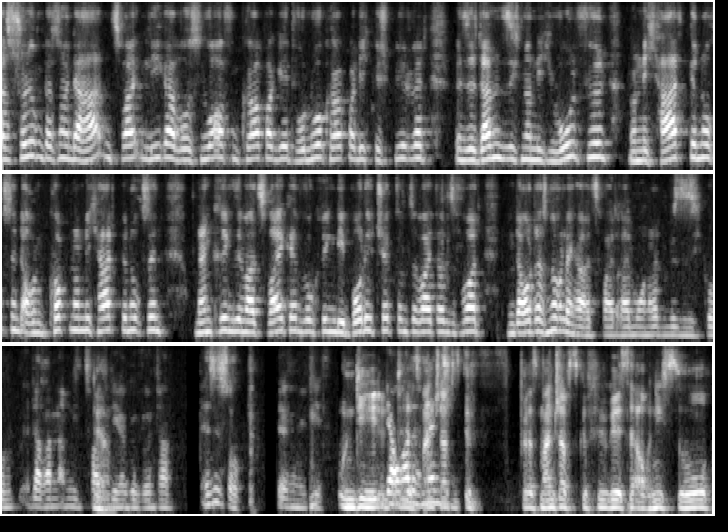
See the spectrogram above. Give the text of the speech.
das, Entschuldigung, das noch in der harten zweiten Liga, wo es nur auf den Körper geht, wo nur körperlich gespielt wird. Wenn sie dann sich noch nicht wohlfühlen, noch nicht hart genug sind, auch im Kopf noch nicht hart genug sind, und dann kriegen sie mal Zweikämpfe und kriegen die Bodychecks und so weiter und so fort, dann dauert das noch länger als zwei, drei Monate, bis sie sich daran an die zweite ja. Liga gewöhnt haben. Es ist so, definitiv. Und die, ja, das, Mannschaftsgefühl, das, Mannschaftsgefüge ist ja auch nicht so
